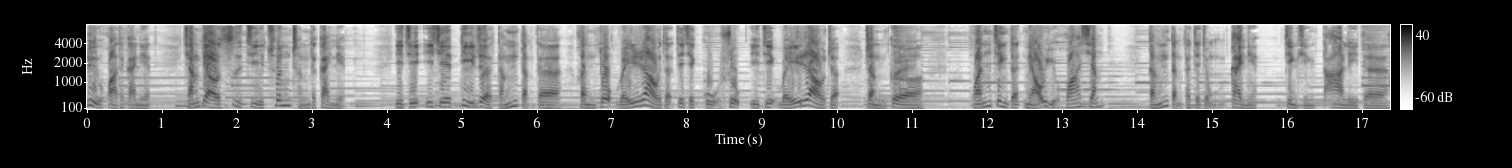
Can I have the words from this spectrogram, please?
绿化的概念，强调四季春城的概念，以及一些地热等等的很多围绕着这些古树以及围绕着整个环境的鸟语花香等等的这种概念进行大力的。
